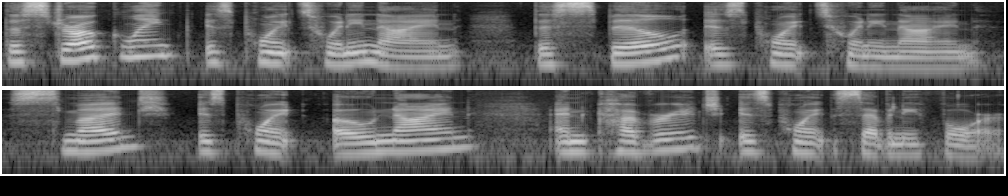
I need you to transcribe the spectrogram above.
The stroke length is 0.29, the spill is 0.29, smudge is 0.09, and coverage is 0.74.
